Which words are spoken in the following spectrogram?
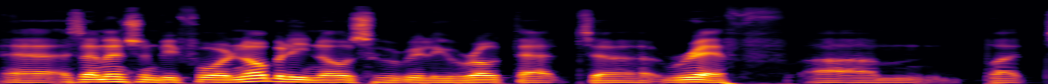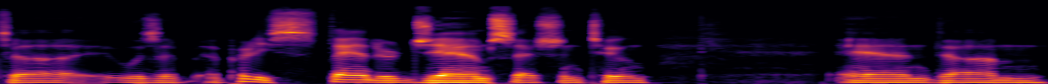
uh, as I mentioned before, nobody knows who really wrote that uh, riff, um, but uh, it was a, a, pretty standard jam session tune, and um,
